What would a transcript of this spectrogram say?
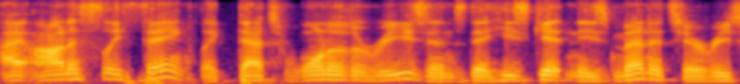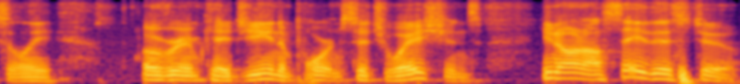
I honestly think, like that's one of the reasons that he's getting these minutes here recently over MKG in important situations. You know, and I'll say this too.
